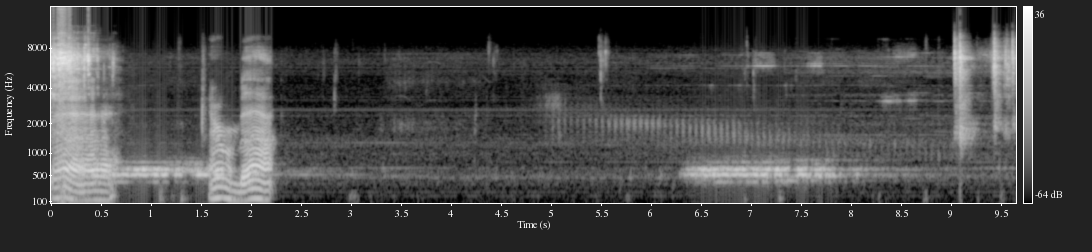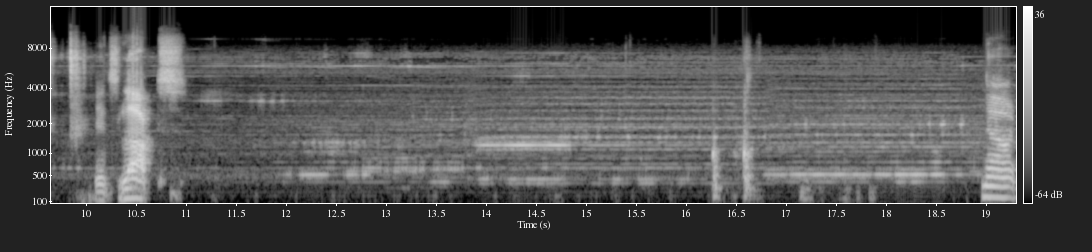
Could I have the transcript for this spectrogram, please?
Ah, remember that. It's locked. Now,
